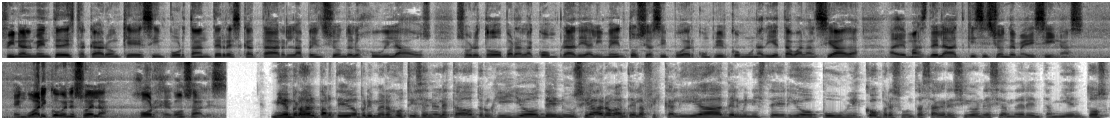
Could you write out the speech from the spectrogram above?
Finalmente destacaron que es importante rescatar la pensión de los jubilados, sobre todo para la compra de alimentos y así poder cumplir con una dieta balanceada, además de la adquisición de medicinas. En Guárico, Venezuela, Jorge González. Miembros del Partido Primero Justicia en el Estado Trujillo denunciaron ante la Fiscalía del Ministerio Público presuntas agresiones y amedrentamientos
